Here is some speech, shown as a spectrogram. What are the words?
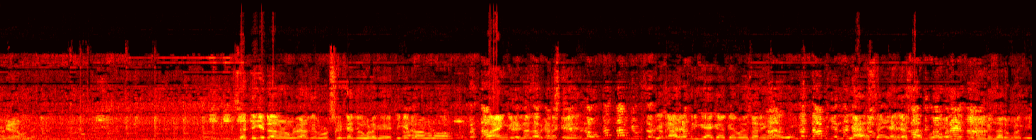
இங்கே வந்தேன் சார் டிக்கெட் வாங்கணும் உங்களுக்கு அது ரூல்ஸ் கிடையாது உங்களுக்கு. டிக்கெட் வாங்கணும். வாங்கிடுங்க அதான் ஃபர்ஸ்ட் கேட்க கூட சார் நீங்க? உங்க ஸ்டாஃப்க்கு என்ன? சார் எங்க உண்டு உங்களுக்கு?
